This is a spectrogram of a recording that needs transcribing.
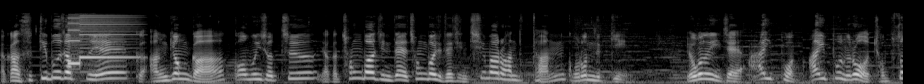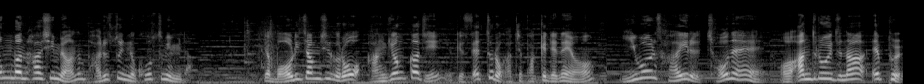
약간 스티브 잡스의 그 안경과 검은 셔츠 약간 청바지인데 청바지 대신 치마로 한 듯한 그런 느낌. 요거는 이제 아이폰 아이폰으로 접속만 하시면 받을 수 있는 코스튬입니다. 야, 머리 장식으로 안경까지 이렇게 세트로 같이 받게 되네요. 2월 4일 전에 어, 안드로이드나 애플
